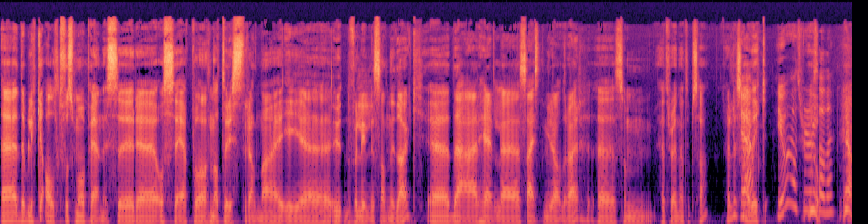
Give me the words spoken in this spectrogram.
eh, det blir ikke altfor små peniser eh, å se på naturiststranda eh, utenfor Lillesand i dag. Det er hele 16 grader her, som jeg tror jeg nettopp sa. Eller sa Ja. jeg det ikke? Jo, jeg tror du Jo, sa det. Ja,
